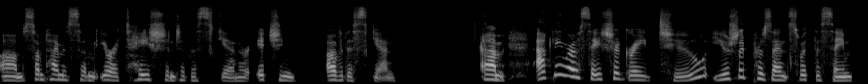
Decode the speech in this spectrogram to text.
um, sometimes some irritation to the skin or itching of the skin. Um, acne rosacea grade 2 usually presents with the same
